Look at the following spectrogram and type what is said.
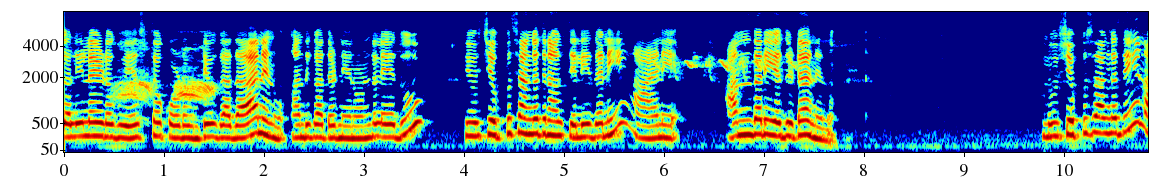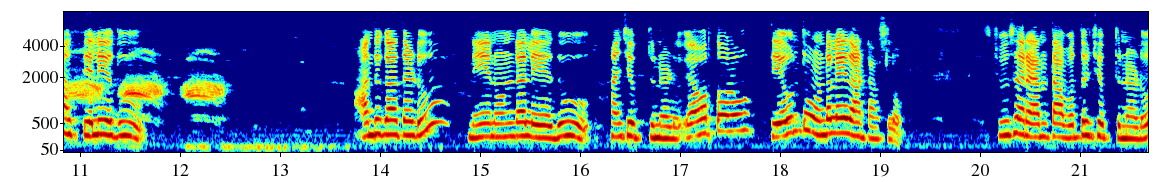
గలీలయుడకు వేస్తూ కూడా ఉంటివి కదా నేను అందుకు అతడు నేను ఉండలేదు. నీవు చెప్పు సంగతి నాకు తెలియదని ఆయన అందరి ఎదుట నేను. నువ్వు చెప్పు సంగతి నాకు తెలియదు. అందుకు అతడు నేను ఉండలేదు అని చెప్తున్నాడు. ఎవరితోనూ దేవునితో ఉండలేదంట అసలు. చూసారా ఎంత అబద్ధం చెప్తున్నాడు.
